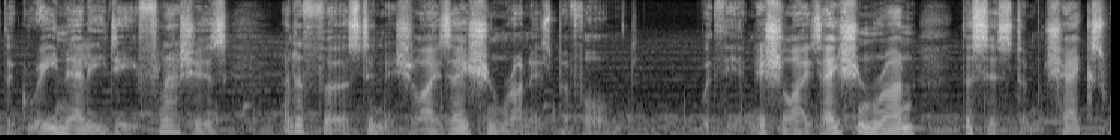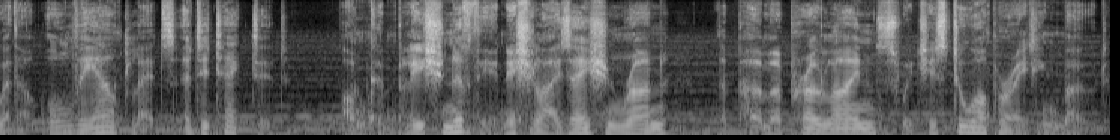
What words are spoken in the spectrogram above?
the green LED flashes and a first initialization run is performed. With the initialization run, the system checks whether all the outlets are detected. On completion of the initialization run, the Perma ProLine switches to operating mode.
